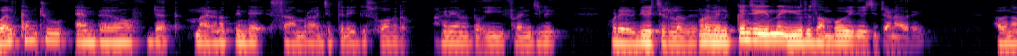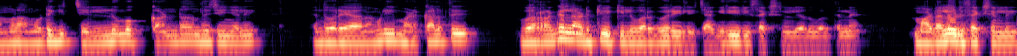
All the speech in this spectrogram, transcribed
Welcome to empire of death മരണത്തിന്റെ സാമ്രാജ്യത്തിലേക്ക് സ്വാഗതം. അങ്ങനെയാണ് കേട്ടോ ഈ ഫ്രഞ്ചിൽ ഇവിടെ എഴുതി വെച്ചിട്ടുള്ളത്. നമ്മളെ വെൽക്കം ചെയ്യുന്ന ഈ ഒരു സംഭവം എഴുതി വെച്ചിട്ടാണ് അവർ അപ്പോൾ നമ്മൾ അങ്ങോട്ടേക്ക് ചെല്ലുമ്പോൾ കണ്ടതെന്ന് വെച്ച് കഴിഞ്ഞാൽ എന്താ പറയുക നമ്മൾ ഈ മഴക്കാലത്ത് വിറകെല്ലാം അടുക്കി വെക്കില്ല വിറക് വരയിൽ ചകിരി ഒരു സെക്ഷനിൽ അതുപോലെ തന്നെ മടല ഒരു സെക്ഷനിൽ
